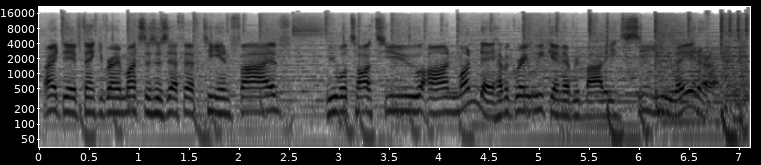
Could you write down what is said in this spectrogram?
All right, Dave, thank you very much. This is FFT in five. We will talk to you on Monday. Have a great weekend, everybody. See you later.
